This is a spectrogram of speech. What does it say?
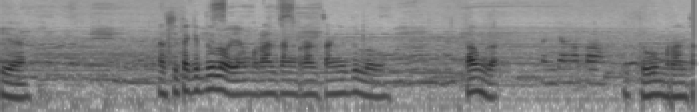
Iya. Arsitek itu loh yang merancang-merancang itu loh. Tahu nggak? Panjang apa? Itu merancang.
